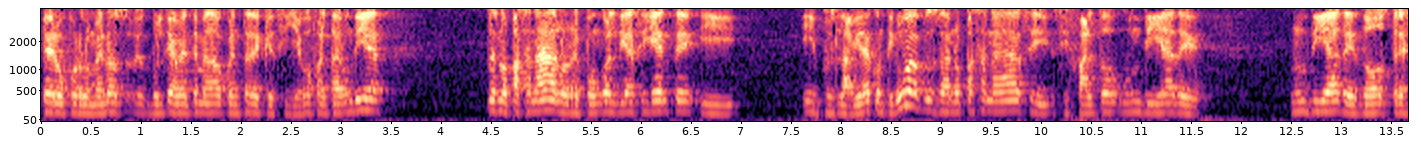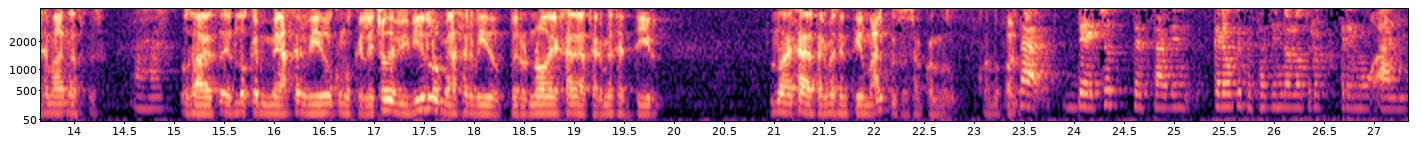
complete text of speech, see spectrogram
Pero por lo menos eh, últimamente me he dado cuenta de que si llego a faltar un día, pues no pasa nada, lo repongo al día siguiente y, y pues la vida continúa, pues o sea, no pasa nada si, si falto un día de un día de dos, tres semanas, pues. O sea, es, lo que me ha servido, como que el hecho de vivirlo me ha servido, pero no deja de hacerme sentir, no deja de hacerme sentir mal, pues, o sea, cuando, cuando falta. O sea, de hecho, te estás, creo que te estás yendo al otro extremo, al,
